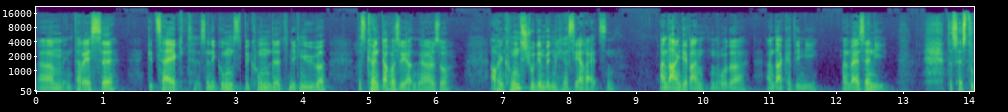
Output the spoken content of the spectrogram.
ähm, Interesse gezeigt, seine Gunst bekundet mir gegenüber. Das könnte auch was werden. Ja? Also auch ein Kunststudium würde mich ja sehr reizen. An der Angewandten oder an der Akademie. Man weiß ja nie. Das heißt, du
